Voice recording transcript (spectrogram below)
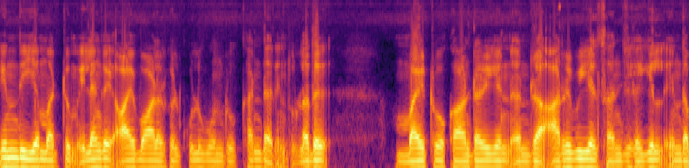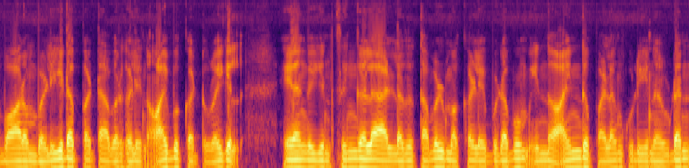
இந்திய மற்றும் இலங்கை ஆய்வாளர்கள் குழு ஒன்று கண்டறிந்துள்ளது. மைட்ரோகாண்டரியன் என்ற அறிவியல் சஞ்சிகையில் இந்த வாரம் வெளியிடப்பட்ட அவர்களின் ஆய்வுக் கட்டுரையில் இலங்கையின் சிங்கள அல்லது தமிழ் மக்களை விடவும் இந்த ஐந்து பழங்குடியினருடன்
